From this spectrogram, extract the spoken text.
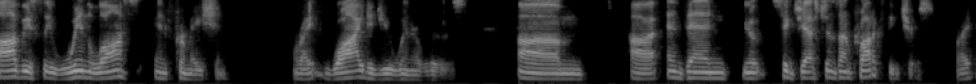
Obviously, win loss information, right? Why did you win or lose? Um, uh, and then you know suggestions on product features, right?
